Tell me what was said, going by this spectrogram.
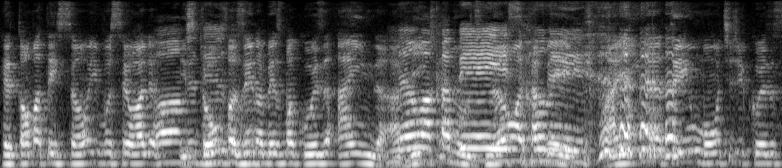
retoma a atenção e você olha, oh, estou Deus fazendo Deus. a mesma coisa ainda. Não acabei, minutos, não acabei. ainda tem um monte de coisas,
